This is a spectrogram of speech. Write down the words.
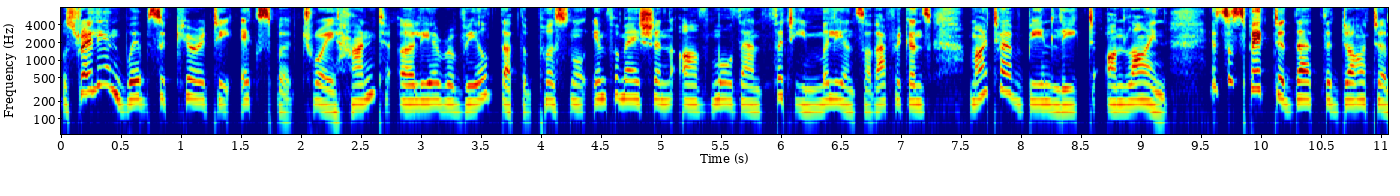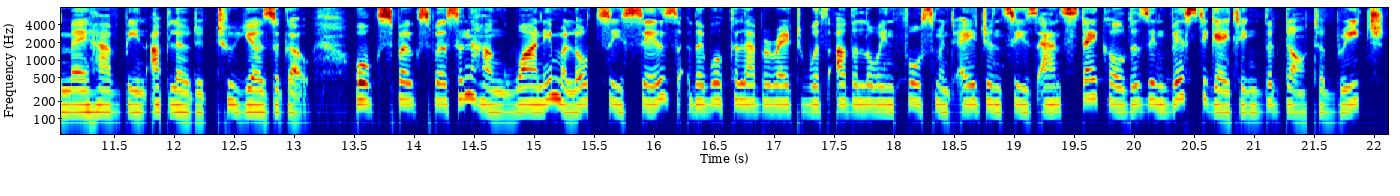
Australian web security expert Troy Hunt earlier revealed that the personal information of more than 30 million South Africans might have been leaked online. It's suspected that the data may have been uploaded two years ago. Hawks spokesperson Hangwani Mulaudzi says they will collaborate with other law enforcement agencies and stakeholders investigating the data breach.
